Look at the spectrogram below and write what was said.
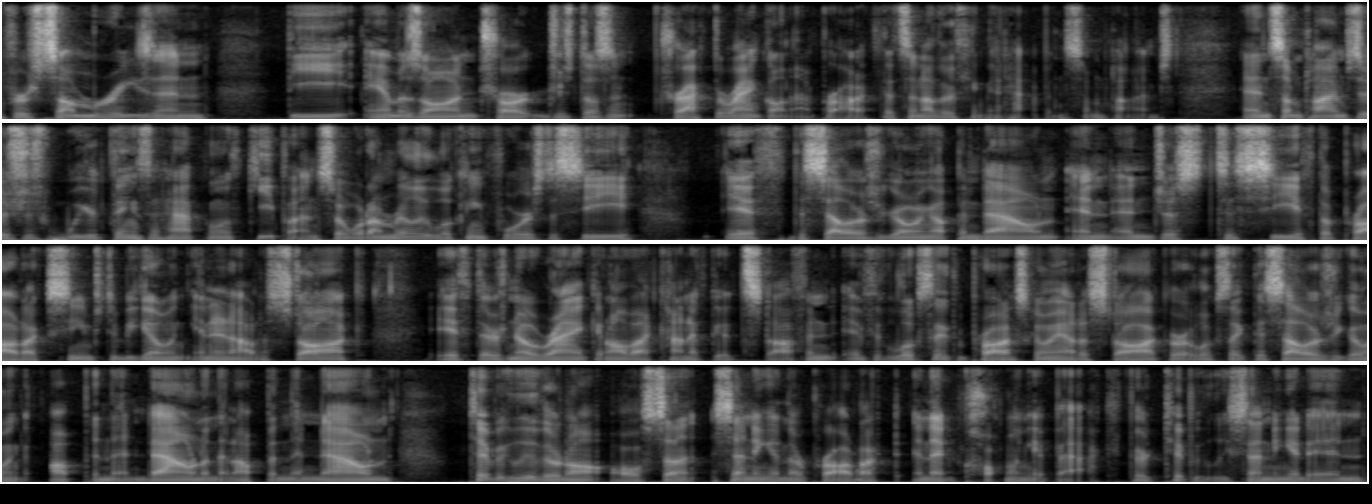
for some reason the Amazon chart just doesn't track the rank on that product. That's another thing that happens sometimes. And sometimes there's just weird things that happen with Keepa. And so what I'm really looking for is to see if the sellers are going up and down and, and just to see if the product seems to be going in and out of stock, if there's no rank and all that kind of good stuff. And if it looks like the product's going out of stock or it looks like the sellers are going up and then down and then up and then down, typically they're not all sending in their product and then calling it back. They're typically sending it in,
